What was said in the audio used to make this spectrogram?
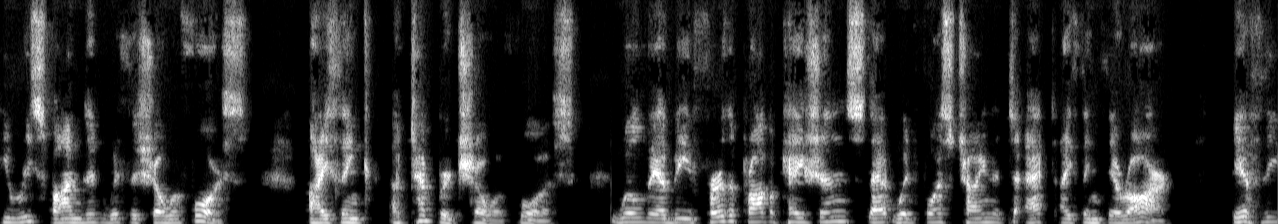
he responded with a show of force. I think a tempered show of force. Will there be further provocations that would force China to act? I think there are. If the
